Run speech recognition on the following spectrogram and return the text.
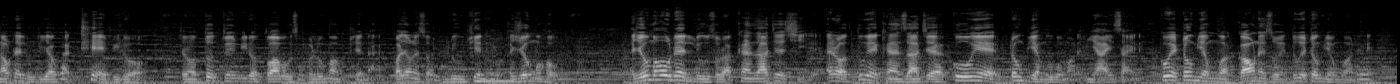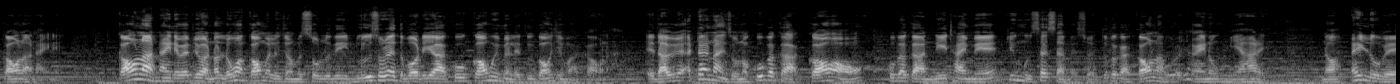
နောက်ထပ်လူတစ်ယောက်ကထည့်ပြီးတော့ကျွန်တော်တွတ်သွင်းပြီးတော့သွားဖို့ဆိုဘယ်လို့မှမဖြစ်နိုင်ဘူးဘာကြောင့်လဲဆိုတော့လူဖြစ်နေလို့အယုံမဟုတ်ဘူး အယုံမဟုတ်တဲ့လူဆိုတာခံစားချက်ရှိတယ်အဲ့တော့သူ့ရဲ့ခံစားချက်ကကိုယ့်ရဲ့တုံ့ပြန်မှုပေါ်မှာလည်းအများကြီးဆိုင်တယ်ကိုယ့်ရဲ့တုံ့ပြန်မှုကကောင်းတယ်ဆိုရင်သူ့ရဲ့တုံ့ပြန်မှုကလည်းကောင်းလာနိုင်တယ်ကောင်းလာနိုင်တယ်ပဲပြောရတော့လုံးဝကောင်းမယ်လို့ကျွန်တော်မဆိုလိုသေးဘူးလူဆိုတဲ့သဘောတရားကိုကောင်းဝင်မယ်လေသူကောင်းချင်မှကောင်းလာအဲဒါပေမဲ့အတက်နိုင်ဆုံးတော့ကိုယ့်ဘက်ကကောင်းအောင်ကိုယ့်ဘက်ကနေထိုင်မယ်ပြုမှုဆက်ဆံမယ်ဆိုရင်သူ့ဘက်ကကောင်းလာဖို့တော့ရခိုင်နှုန်းများတယ် နော်အဲ့လိုပဲ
